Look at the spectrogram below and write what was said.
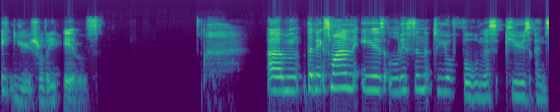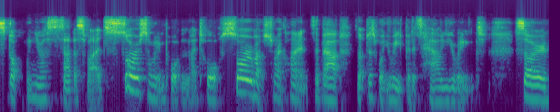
it usually is. Um, the next one is listen to your fullness cues and stop when you are satisfied. So, so important. I talk so much to my clients about not just what you eat, but it's how you eat. So,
